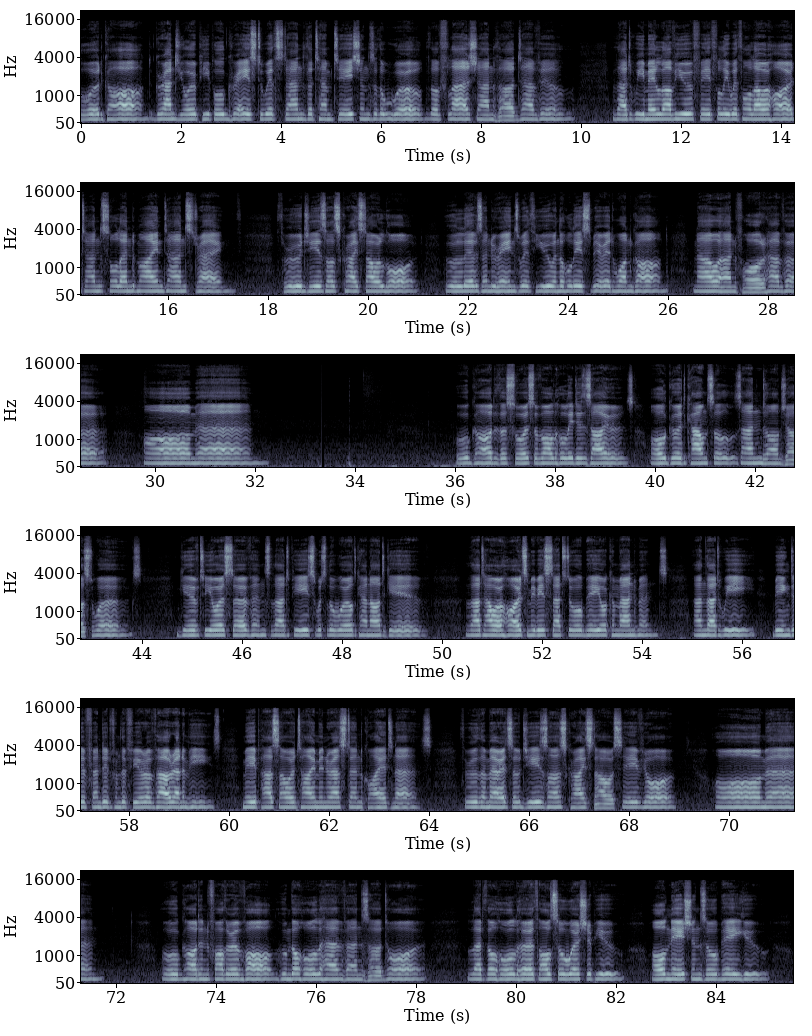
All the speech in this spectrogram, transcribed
Lord God, grant your people grace to withstand the temptations of the world, the flesh, and the devil, that we may love you faithfully with all our heart and soul and mind and strength. Through Jesus Christ our Lord, who lives and reigns with you in the Holy Spirit, one God, now and forever. Amen. O God, the source of all holy desires, all good counsels, and all just works, give to your servants that peace which the world cannot give, that our hearts may be set to obey your commandments, and that we, being defended from the fear of our enemies, may pass our time in rest and quietness, through the merits of Jesus Christ our Saviour. Amen. O God and Father of all, whom the whole heavens adore, let the whole earth also worship you, all nations obey you,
